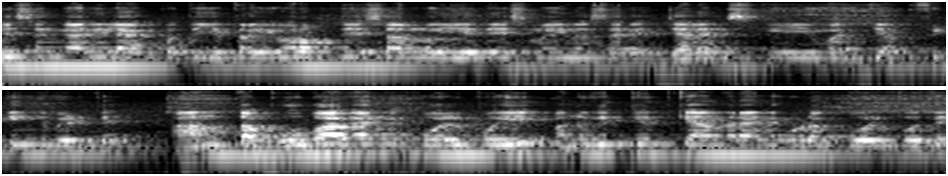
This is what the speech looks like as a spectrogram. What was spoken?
దేశం కానీ లేకపోతే ఇతర యూరప్ దేశాల్లో ఏ దేశమైనా సరే జెలెన్స్కీ మధ్య ఫిట్టింగ్ పెడితే అంత భూభాగాన్ని కోల్పోయి అణు విద్యుత్ కేంద్రాన్ని కూడా కోల్పోతే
